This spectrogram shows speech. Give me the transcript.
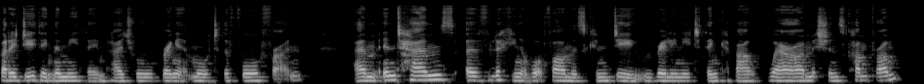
But I do think the methane pledge will bring it more to the forefront. Um, in terms of looking at what farmers can do, we really need to think about where our emissions come from.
